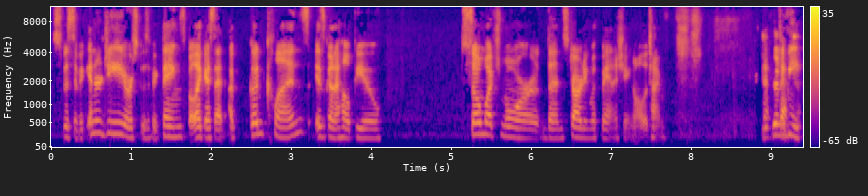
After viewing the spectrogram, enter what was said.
specific energy or specific things. But like I said, a good cleanse is going to help you so much more than starting with banishing all the time. You're going to be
